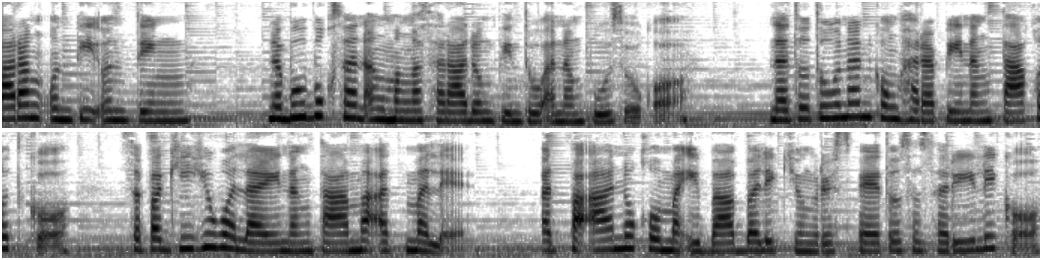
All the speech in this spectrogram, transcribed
parang unti-unting nabubuksan ang mga saradong pintuan ng puso ko. Natutunan kong harapin ang takot ko sa paghihiwalay ng tama at mali at paano ko maibabalik yung respeto sa sarili ko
